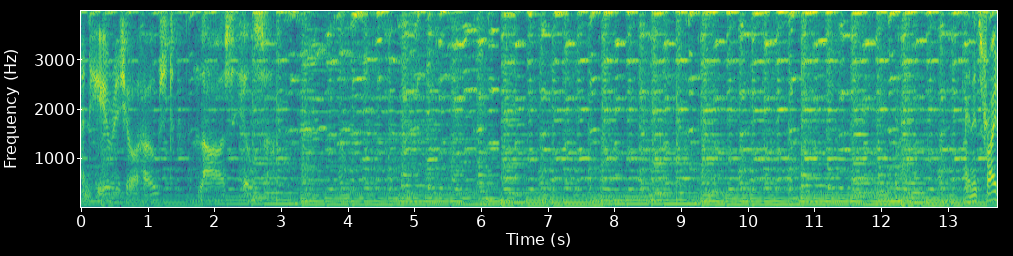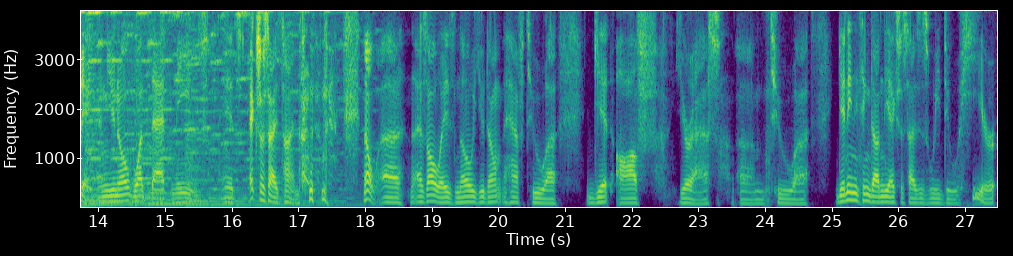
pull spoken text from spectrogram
And here is your host, Lars Hilser. And it's Friday, and you know what that means. It's exercise time. no, uh, as always, no, you don't have to uh, get off your ass um, to uh, get anything done. The exercises we do here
